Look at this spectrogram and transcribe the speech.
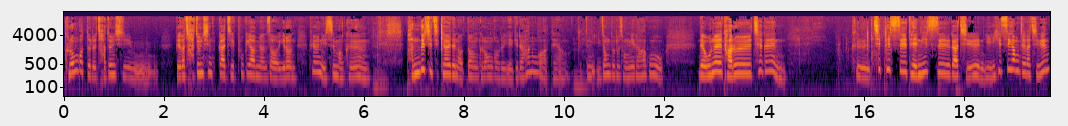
그런 것들을 자존심 내가 자존심까지 포기하면서 이런 표현이 있을 만큼 반드시 지켜야 되는 어떤 그런 거를 얘기를 하는 것 같아요. 어쨌든 이 정도로 정리를 하고 네 오늘 다룰 책은 그 치피스 데니스가 지은 이 히스 형제가 지은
